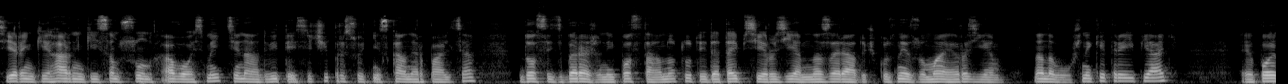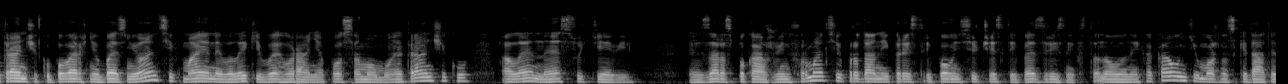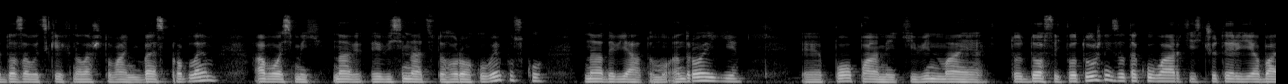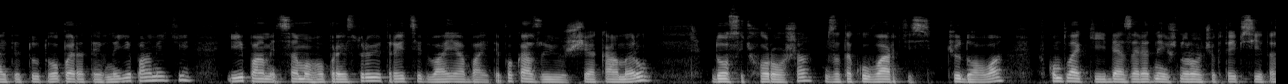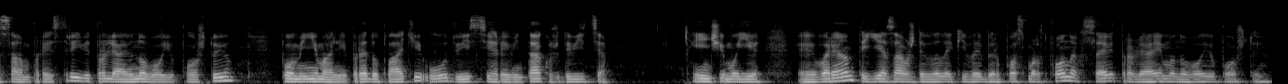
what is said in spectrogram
Сіренький, гарненький Samsung A8, ціна 2000, присутній сканер пальця, досить збережений по стану. Тут йде Type-C роз'єм на зарядочку, знизу має роз'єм на навушники 3,5. Е, По екранчику поверхню без нюансів, має невеликі вигорання по самому екранчику, але не суттєві. Е, Зараз покажу інформацію про даний пристрій, повністю чистий, без різних встановлених аккаунтів. Можна скидати до заводських налаштувань без проблем. А 8 на 18-го року випуску на 9-му Android. Е, По пам'яті він має досить потужний за таку вартість 4 ГБ тут оперативної пам'яті і пам'ять самого пристрою 32 ГБ. Показую ще камеру. Досить хороша, за таку вартість чудова. В комплекті йде зарядний шнурочок Type-C та сам пристрій. Відправляю новою поштою по мінімальній предоплаті у 200 гривень. Також дивіться інші мої е, варіанти. Є завжди великий вибір по смартфонах. Все відправляємо новою поштою.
